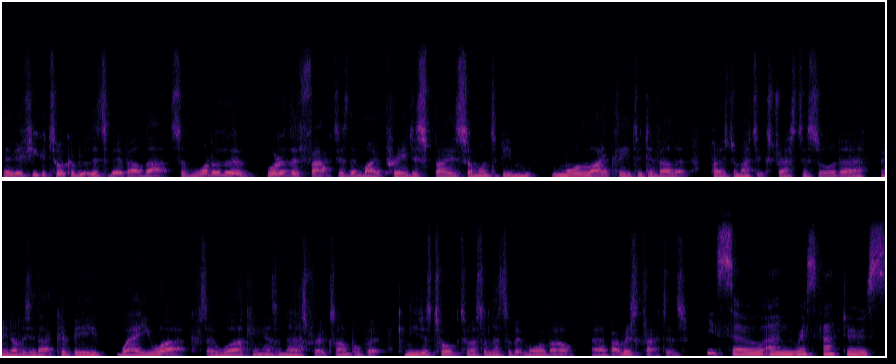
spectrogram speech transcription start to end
Maybe if you could talk a little bit about that. So what are the what are the factors that might predispose someone to be more likely to develop post-traumatic stress disorder? I mean, obviously that could be where you work. So working as a nurse, for example, but can you just talk to us a little bit more about uh, about risk factors? So, um, risk factors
